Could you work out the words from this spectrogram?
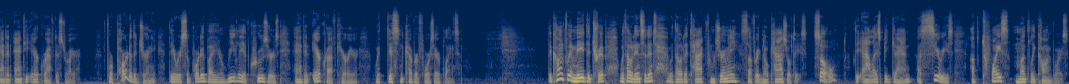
and an anti aircraft destroyer. For part of the journey, they were supported by a relay of cruisers and an aircraft carrier with distant cover force airplanes. The convoy made the trip without incident, without attack from Germany, suffered no casualties. So, the Allies began a series of twice monthly convoys.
